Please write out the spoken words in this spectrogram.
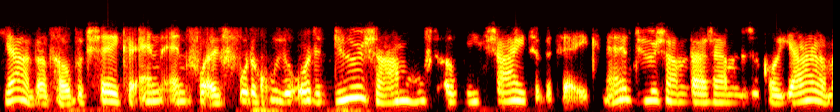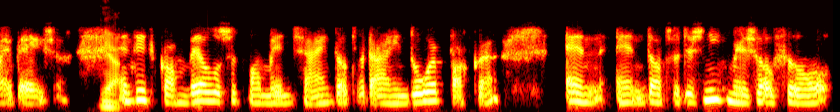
Ja, dat hoop ik zeker. En, en voor, voor de goede orde, duurzaam hoeft ook niet saai te betekenen. Hè. Duurzaam, daar zijn we natuurlijk al jaren mee bezig. Ja. En dit kan wel eens het moment zijn dat we daarin doorpakken. En, en dat we dus niet meer zoveel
